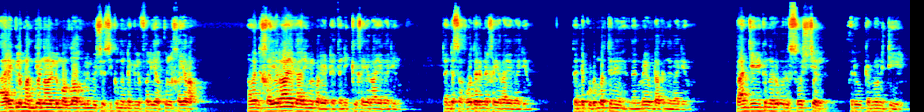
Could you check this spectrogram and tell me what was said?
ആരെങ്കിലും അന്ത്യനാളിലും അള്ളാഹുവിലും വിശ്വസിക്കുന്നുണ്ടെങ്കിൽ ഫലി അക്കുൽ ഖൈറ. അവൻ ഹൈറായ കാര്യങ്ങൾ പറയട്ടെ. തനിക്ക് ഹൈറായ കാര്യം തന്റെ സഹോദരന് ഹൈറായ കാര്യം തന്റെ കുടുംബത്തിന് നന്മയുണ്ടാക്കുന്ന കാര്യം. താൻ ജീവിക്കുന്ന ഒരു ഒരു സോഷ്യൽ ഒരു കമ്മ്യൂണിറ്റിയിൽ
